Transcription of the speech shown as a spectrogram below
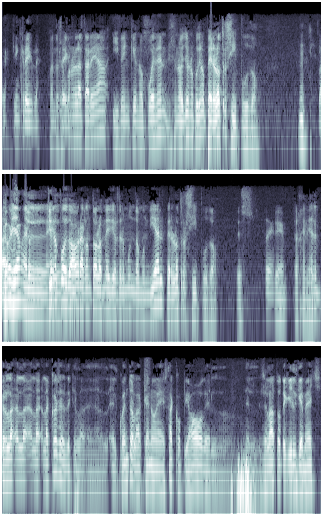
es, increíble. Cuando se ponen la tarea y ven que no pueden, dicen, no, ellos no pudieron, pero el otro sí pudo. Mm. ¿Cómo se llama? El, yo no puedo ahora con todos los medios del mundo mundial, pero el otro sí pudo. Es, es genial. Pero la, cosa es de que el, cuento del arcano está copiado del, relato de Gilgamesh,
